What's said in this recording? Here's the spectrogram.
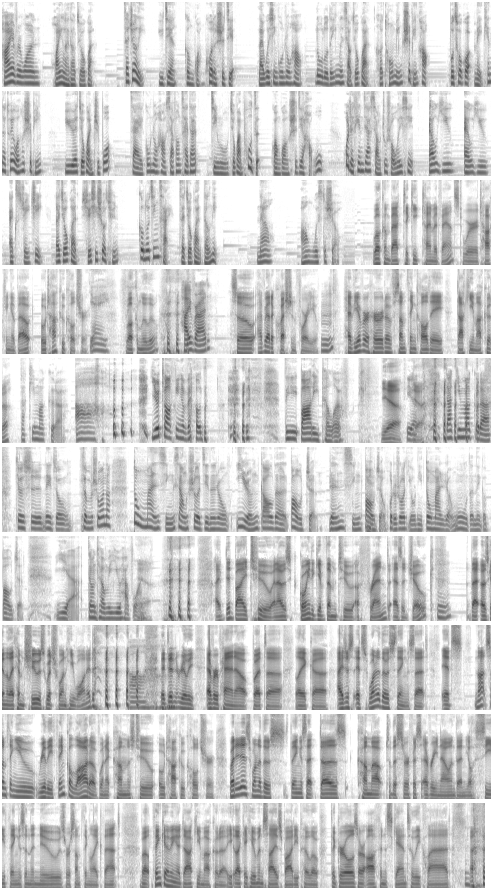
Hi everyone，欢迎来到酒馆，在这里遇见更广阔的世界。来微信公众号“露露的英文小酒馆”和同名视频号，不错过每天的推文和视频。预约酒馆直播，在公众号下方菜单进入酒馆铺子，逛逛世界好物，或者添加小助手微信 l u l u x j g 来酒馆学习社群，更多精彩在酒馆等你。Now on with the show. Welcome back to Geek Time Advanced. We're talking about otaku culture. Yay! Welcome, Lulu. Hi, Brad. so, I've got a question for you. Have you ever heard of something called a dakimakura? Dakimakura. Ah, you're talking about the, the body pillow. Yeah. Yeah. Dakimakura 就是那种怎么说呢？动漫形象设计的那种一人高的抱枕，人形抱枕，或者说有你动漫人物的那个抱枕。Yeah, don't tell me you have one. Yeah. I did buy two, and I was going to give them to a friend as a joke. That I was going to let him choose which one he wanted. it didn't really ever pan out, but uh, like uh, I just, it's one of those things that it's not something you really think a lot of when it comes to otaku culture, but it is one of those things that does come out to the surface every now and then. You'll see things in the news or something like that. But think of a dakimakura, like a human sized body pillow. The girls are often scantily clad.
